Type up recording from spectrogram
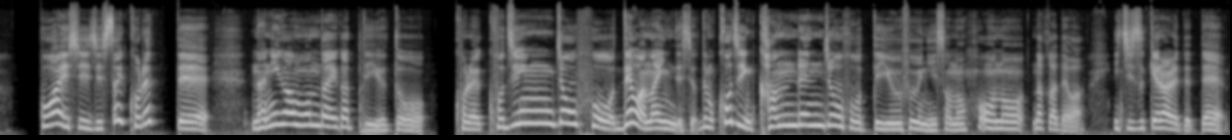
怖いし実際これって何が問題かっていうとこれ個人情報ではないんですよでも個人関連情報っていう風にその法の中では位置づけられてて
